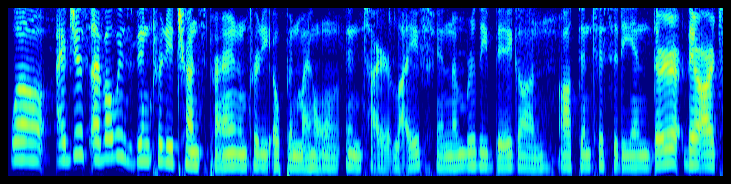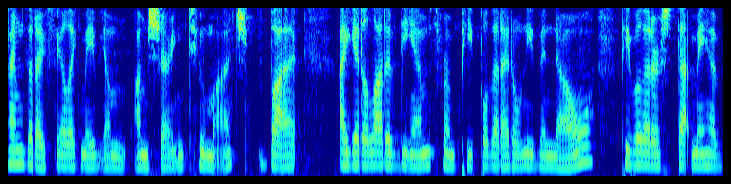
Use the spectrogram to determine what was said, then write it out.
Well, I just I've always been pretty transparent and pretty open my whole entire life, and I'm really big on authenticity. And there there are times that I feel like maybe I'm I'm sharing too much, but I get a lot of DMs from people that I don't even know, people that are that may have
